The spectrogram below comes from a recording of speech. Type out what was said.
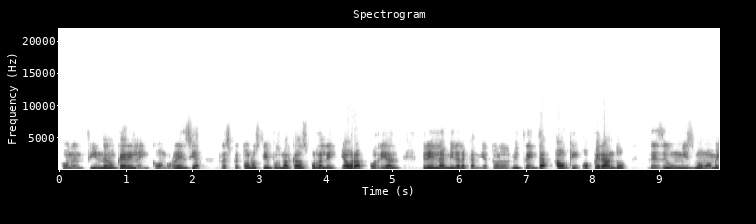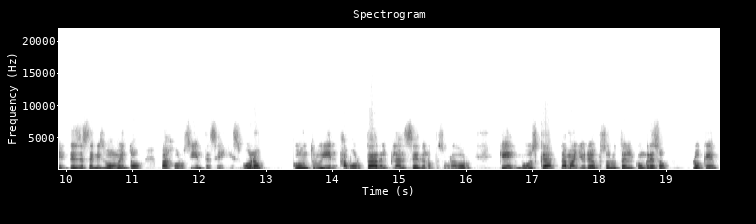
con el fin de no caer en la incongruencia, respetó los tiempos marcados por la ley y ahora podría tener en la mira la candidatura de 2030, aunque operando desde un mismo momento, desde este mismo momento, bajo los siguientes ejes. Uno, construir, abortar el plan C de López Obrador, que busca la mayoría absoluta en el Congreso, lo que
